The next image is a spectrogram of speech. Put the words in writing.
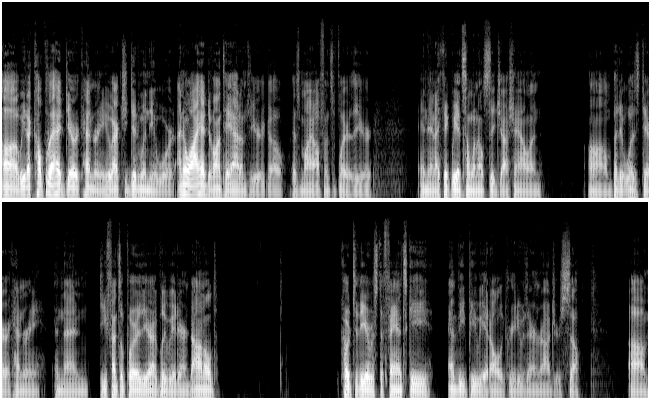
Uh, we had a couple that had Derrick Henry who actually did win the award. I know I had Davante Adams a year ago as my offensive player of the year, and then I think we had someone else say Josh Allen. Um, but it was Derrick Henry, and then defensive player of the year I believe we had Aaron Donald. Coach of the year was Stefanski. MVP we had all agreed it was Aaron Rodgers. So, um,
